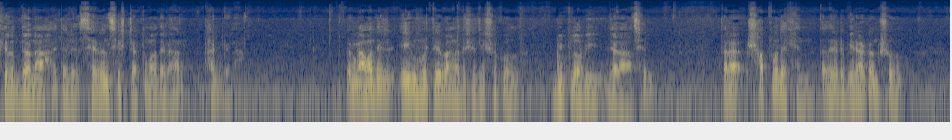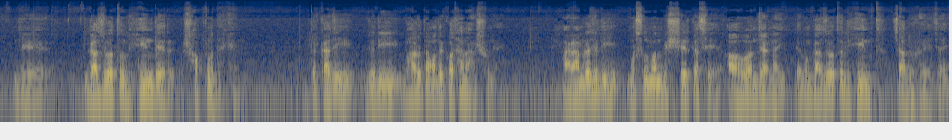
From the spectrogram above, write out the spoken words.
ফেরত দেওয়া না হয় তাহলে সেভেন সিস্টার তোমাদের আর থাকবে না। এবং আমাদের এই মুহূর্তে বাংলাদেশে যে সকল বিপ্লবী যারা আছেন, তারা স্বপ্ন দেখেন, তাদের একটা বিরাট অংশ যে গাজুয়াতুল হিন্দের স্বপ্ন দেখেন। তো কাজেই যদি ভারত আমাদের কথা না শুনে, আর আমরা যদি মুসলমান বিশ্বের কাছে আহ্বান জানাই এবং গাজুয়াতুল হিন্দ চালু হয়ে যায়,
